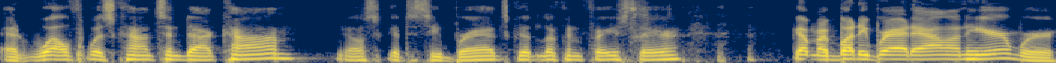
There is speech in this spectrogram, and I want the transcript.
at wealthwisconsin.com. You also get to see Brad's good looking face there. Got my buddy Brad Allen here. We're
